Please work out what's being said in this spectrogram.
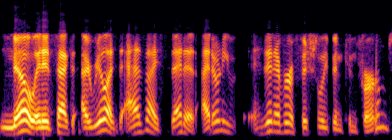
No, and in fact, I realized as I said it, I don't even has it ever officially been confirmed?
